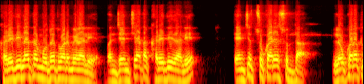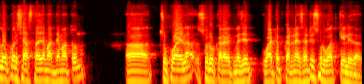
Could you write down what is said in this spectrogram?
खरेदीला तर मुदतवाढ मिळाली आहे पण ज्यांची आता खरेदी झाली आहे त्यांचे चुकारे सुद्धा लवकरात लवकर शासनाच्या माध्यमातून चुकवायला सुरू करावेत म्हणजे वाटप करण्यासाठी सुरुवात केली जावी.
